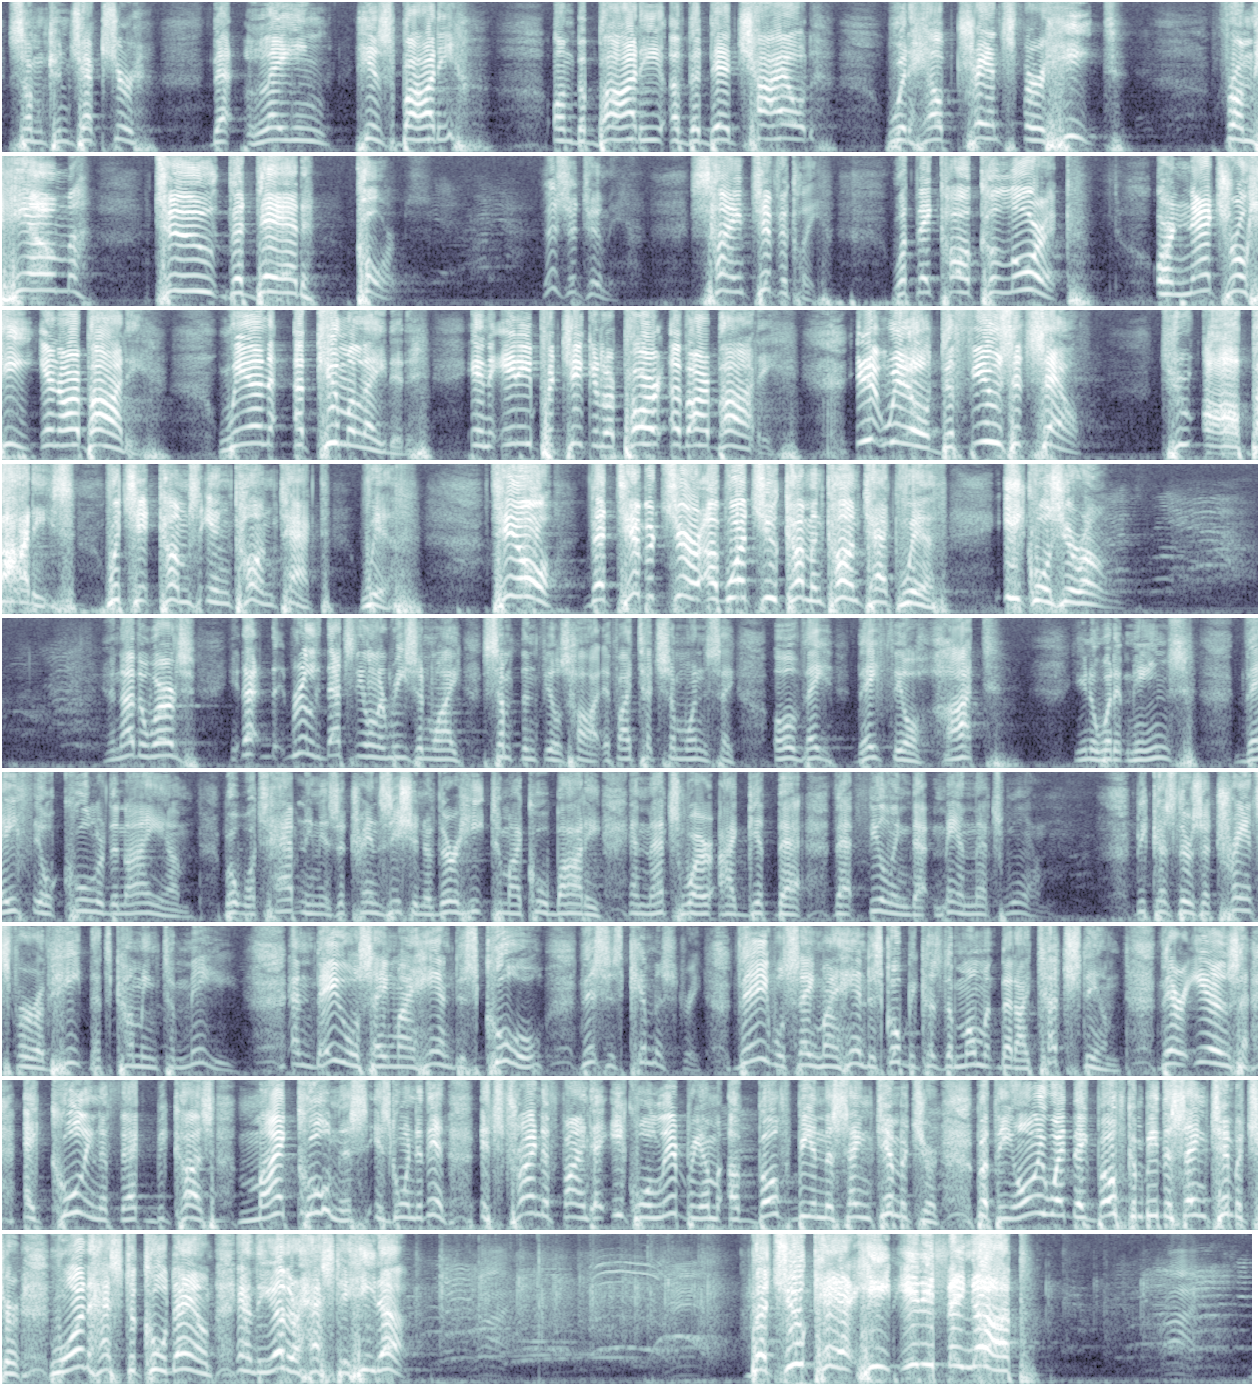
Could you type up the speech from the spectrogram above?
Some conjecture that laying his body on the body of the dead child would help transfer heat from him to the dead corpse. Listen to me. Scientifically, what they call caloric or natural heat in our body, when accumulated in any particular part of our body, it will diffuse itself to all bodies which it comes in contact with. Till the temperature of what you come in contact with equals your own. In other words, that, really that's the only reason why something feels hot. If I touch someone and say, "Oh, they they feel hot," You know what it means? They feel cooler than I am. But what's happening is a transition of their heat to my cool body, and that's where I get that, that feeling that, man, that's warm. Because there's a transfer of heat that's coming to me. And they will say, My hand is cool. This is chemistry. They will say, My hand is cool because the moment that I touch them, there is a cooling effect because my coolness is going to then. It's trying to find an equilibrium of both being the same temperature. But the only way they both can be the same temperature, one has to cool down and the other has to heat up. But you can't heat anything up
